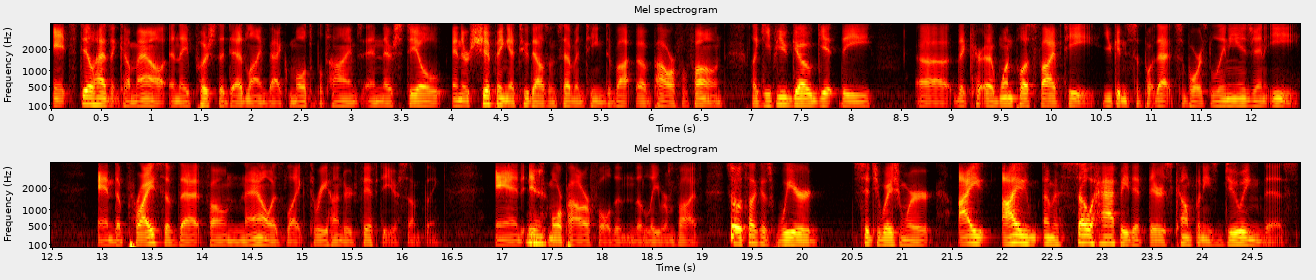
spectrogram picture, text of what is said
it still hasn't come out, and they pushed the deadline back multiple times, and they're still and they're shipping a 2017 devi- uh, powerful phone. Like if you go get the uh, the uh, OnePlus 5T, you can support that supports Lineage and E, and the price of that phone now is like 350 or something, and yeah. it's more powerful than the Librem 5. So, so it's like this weird situation where I I am so happy that there's companies doing this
